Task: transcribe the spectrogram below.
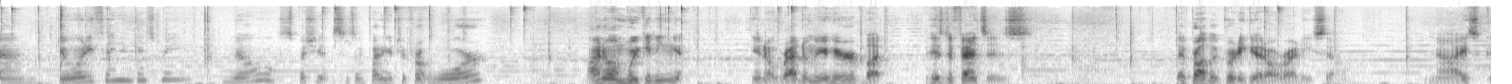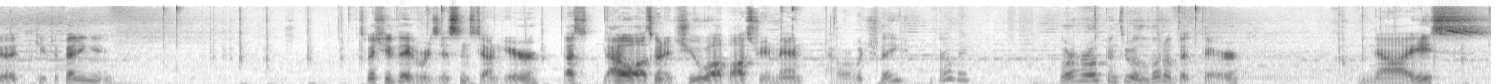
to do anything against me? No? Especially since I'm fighting a two-front war? I know I'm weakening, you know, Radomir here, but his defenses... They're probably pretty good already, so. Nice, good. Keep defending it. Especially if they have resistance down here. That's oh, that's to chew up Austrian manpower, which they, oh, they were broken through a little bit there. Nice.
